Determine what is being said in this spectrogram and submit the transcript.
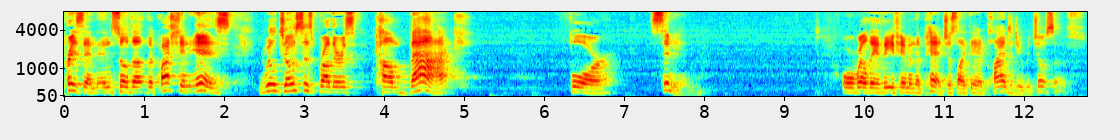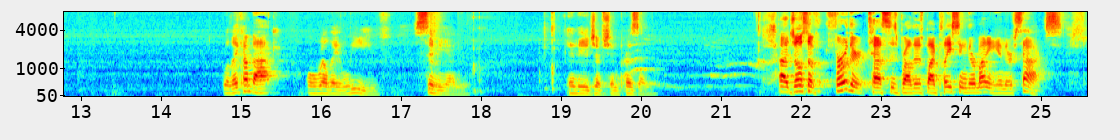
prison. And so the, the question is, will Joseph's brothers come back for Simeon? Or will they leave him in the pit, just like they had planned to do with Joseph? Will they come back, or will they leave Simeon in the Egyptian prison? Uh, Joseph further tests his brothers by placing their money in their sacks.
